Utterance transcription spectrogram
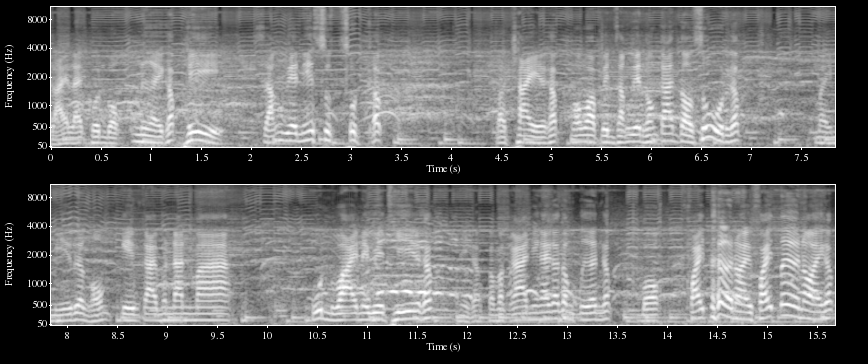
หลายหลายคนบอกเหนื่อยครับพี่สังเวียนนี้สุดๆครับ ก็ใช่ครับ เพราะว่าเป็นสังเวียนของการต่อสู้นะครับ ไม่มีเรื่องของเกมการพนันมาวุ่นวายในเวทีนะครับนี่ครับกรรมการยังไงก็ต้องเตือนครับ บอกไฟเตอร์หน่อยไฟเตอร์หน่อยครับ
